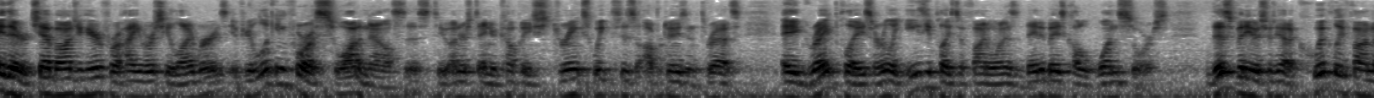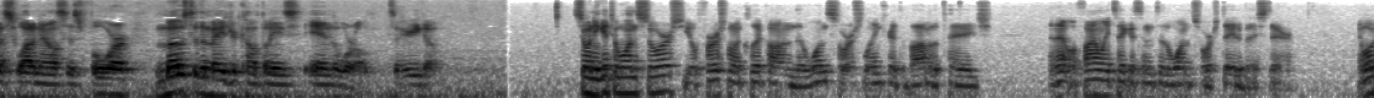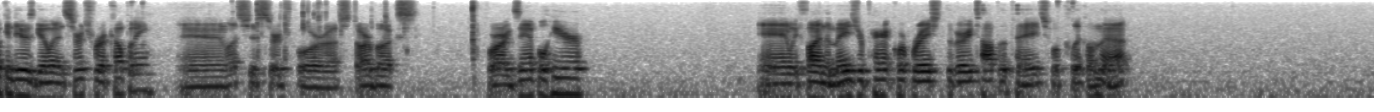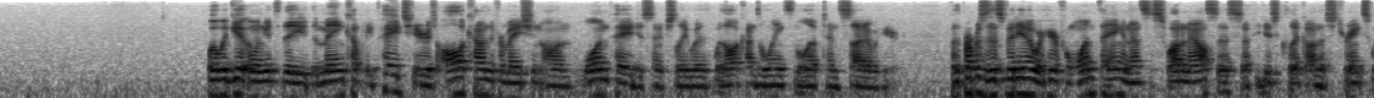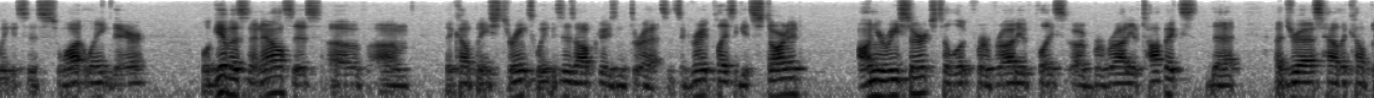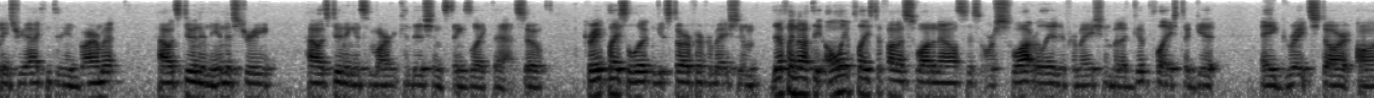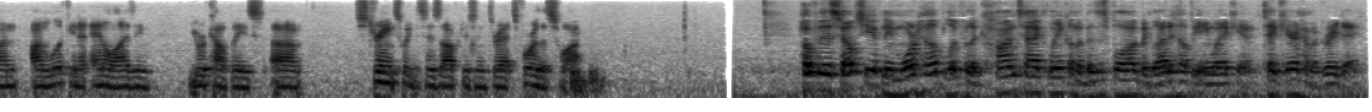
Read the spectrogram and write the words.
Hey there, Chad Boeninger here for Ohio University Libraries. If you're looking for a SWOT analysis to understand your company's strengths, weaknesses, opportunities, and threats, a great place, and a really easy place to find one is a database called OneSource. This video shows you how to quickly find a SWOT analysis for most of the major companies in the world. So here you go. So when you get to OneSource, you'll first want to click on the OneSource link here at the bottom of the page, and that will finally take us into the OneSource database there. And what we can do is go in and search for a company, and let's just search for uh, Starbucks for our example here. And we find the major parent corporation at the very top of the page. We'll click on that. What we get when we get to the, the main company page here is all kinds of information on one page essentially with, with all kinds of links on the left hand side over here. For the purpose of this video, we're here for one thing, and that's the SWOT analysis. So if you just click on the strengths, weaknesses, SWOT link there, will give us an analysis of um, the company's strengths, weaknesses, opportunities, and threats. It's a great place to get started on your research to look for a variety of place, a variety of topics that address how the company is reacting to the environment, how it's doing in the industry, how it's doing against the market conditions, things like that. So great place to look and get started for information. Definitely not the only place to find a SWOT analysis or SWOT related information, but a good place to get a great start on, on looking at analyzing your company's um, strengths, weaknesses, opportunities, and threats for the SWOT. Hopefully this helps you. If you need more help, look for the contact link on the business blog. Be glad to help you any way I can. Take care and have a great day.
